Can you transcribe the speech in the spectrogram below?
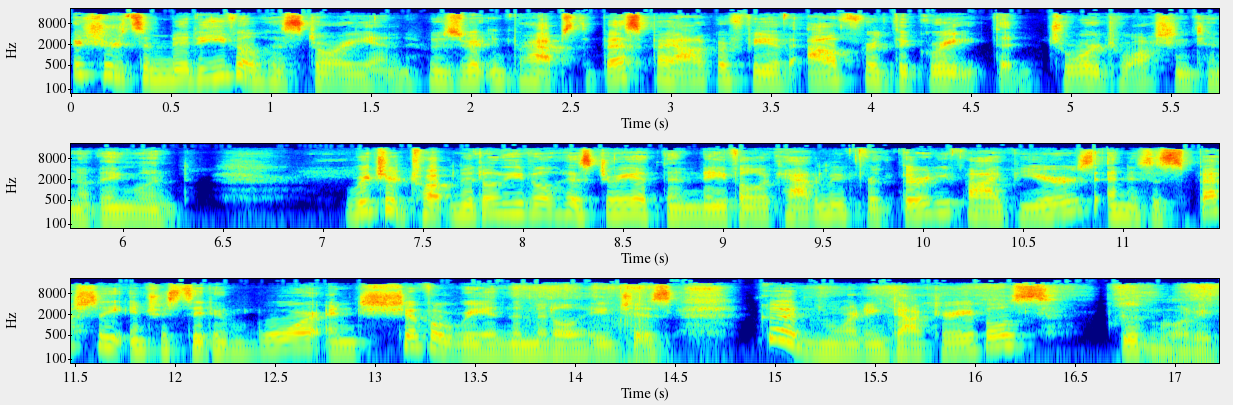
Richard's a medieval historian who's written perhaps the best biography of Alfred the Great, the George Washington of England. Richard taught medieval history at the Naval Academy for 35 years and is especially interested in war and chivalry in the Middle Ages. Good morning, Dr. Abels. Good morning.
